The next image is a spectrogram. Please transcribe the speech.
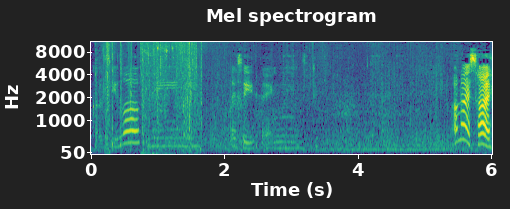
Cause you love me. I see things. Oh, nice. Hi.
